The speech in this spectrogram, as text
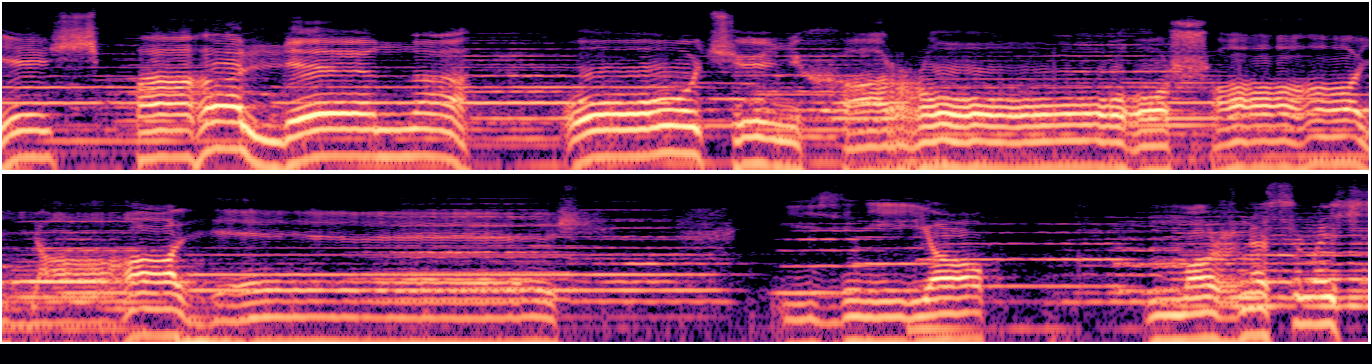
вещь полено, очень хорошая вещь. Из нее можно смастерить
